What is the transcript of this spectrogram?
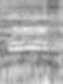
smile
